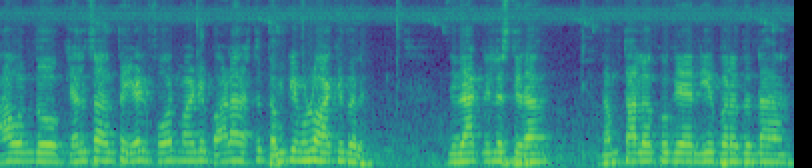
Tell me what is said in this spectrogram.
ಆ- ಒಂದು ಕೆಲಸ ಅಂತ ಹೇಳಿ ಫೋನ್ ಮಾಡಿ ಭಾಳಷ್ಟು ಧಮಕಿಗಳನ್ನು ಹಾಕಿದ್ದಾರೆ. ನೀವು ಯಾಕೆ ನಿಲ್ಲಿಸ್ತೀರಾ? ನಮ್ಮ ತಾಲೂಕಿಗೆ ನೀರು ಬರೋದನ್ನ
